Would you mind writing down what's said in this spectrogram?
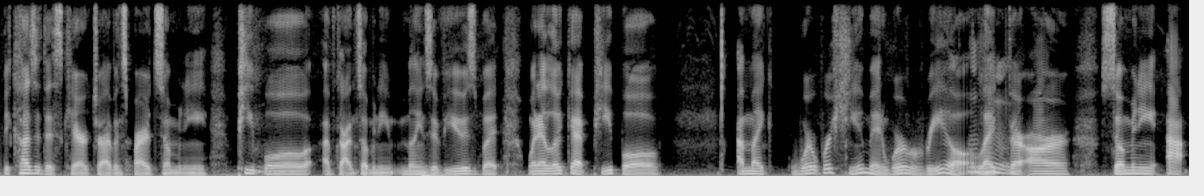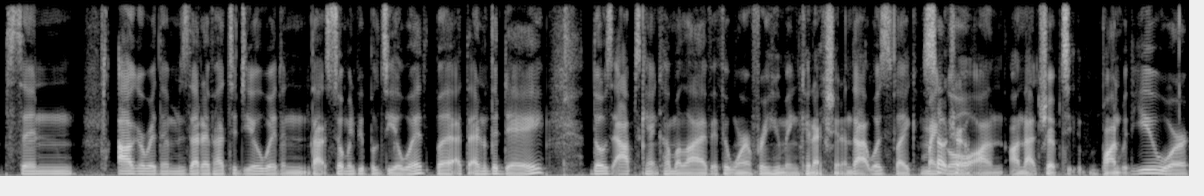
because of this character. I've inspired so many people. I've gotten so many millions of views. But when I look at people, I'm like, we're we're human. We're real. Like there are so many apps and algorithms that I've had to deal with and that so many people deal with. But at the end of the day, those apps can't come alive if it weren't for human connection. And that was like my So goal true. on on that trip to bond with you or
